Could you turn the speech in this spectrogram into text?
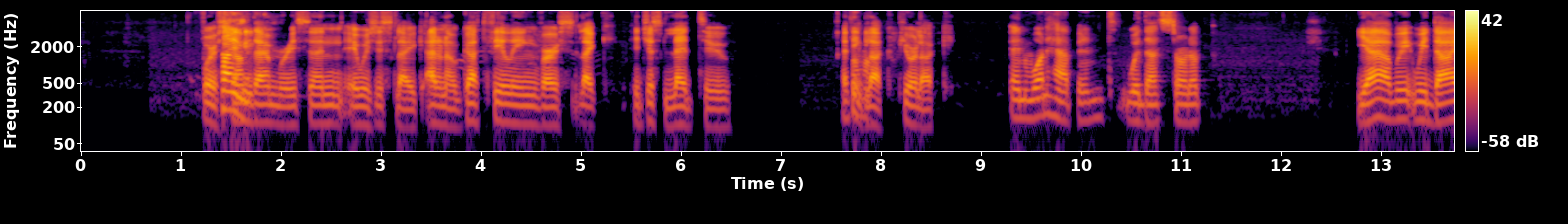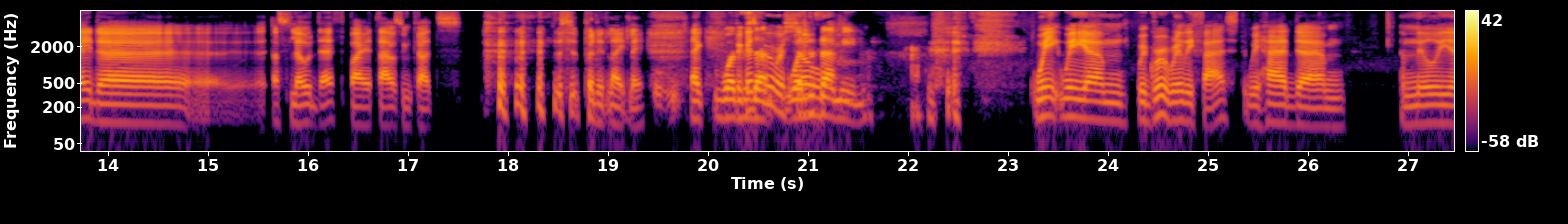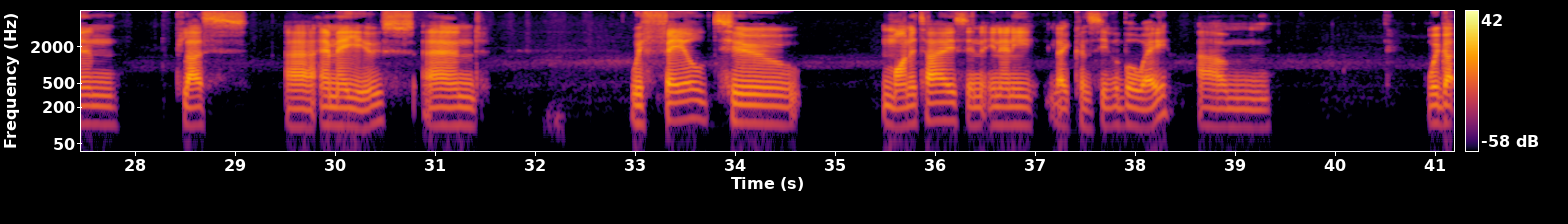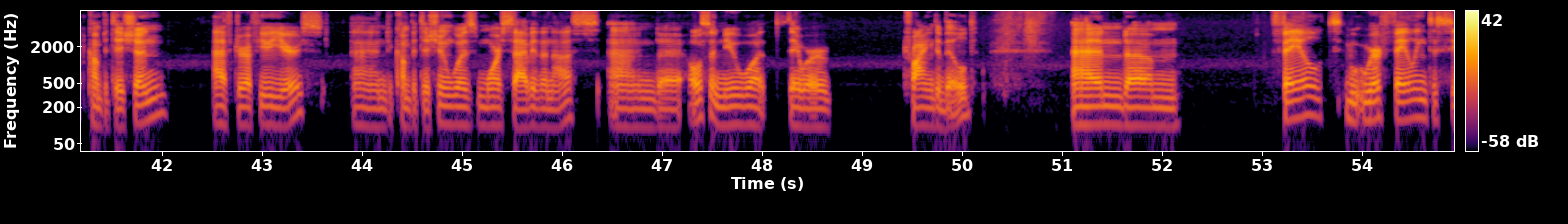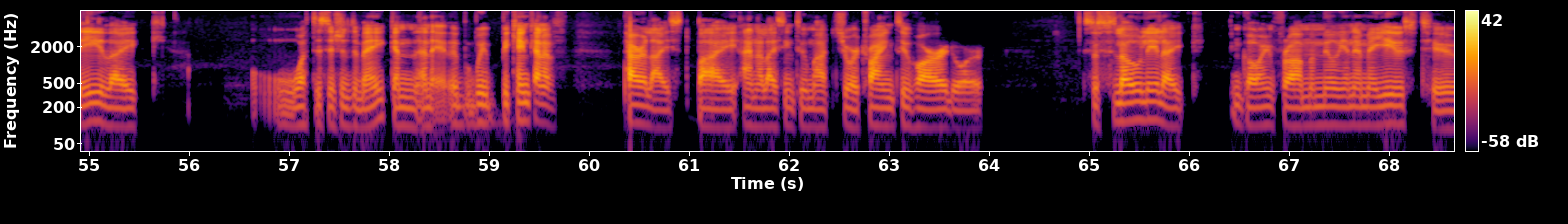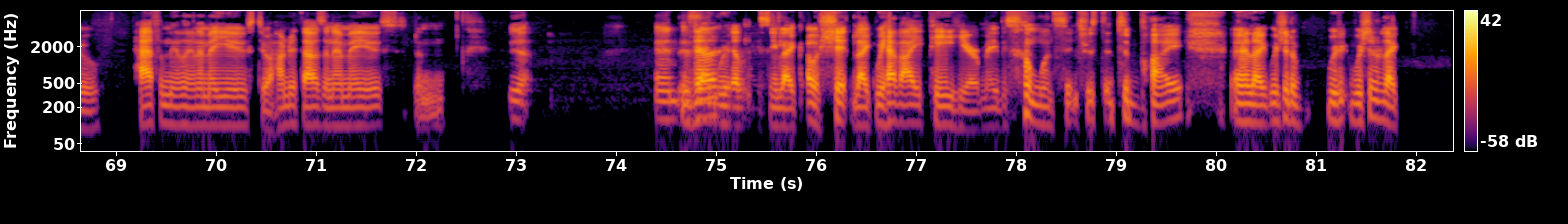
for Timing. some damn reason, it was just like I don't know, gut feeling versus like it just led to, I think, uh-huh. luck, pure luck. And what happened with that startup? Yeah, we we died uh, a slow death by a thousand cuts. To put it lightly, like what because does that, we were what so, does that mean? we we um we grew really fast. We had um, a million plus uh, MAUs, and we failed to monetize in, in any like conceivable way. Um, we got competition after a few years, and the competition was more savvy than us, and uh, also knew what they were trying to build, and um, failed. We're failing to see like what decision to make, and and it, we became kind of paralyzed by analyzing too much or trying too hard, or so slowly like going from a million MAUs to half a million MAUs to a hundred thousand MAUs, and yeah. And is then that... realizing like, oh shit, like we have IP here. Maybe someone's interested to buy, and like we should have we, we should have like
